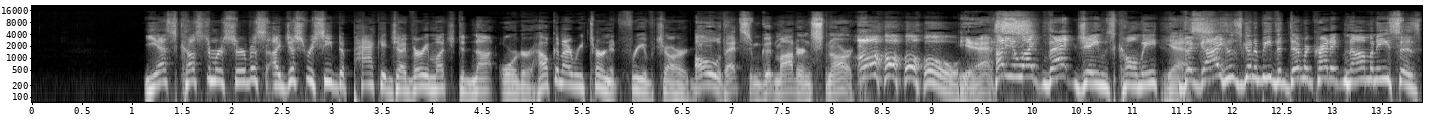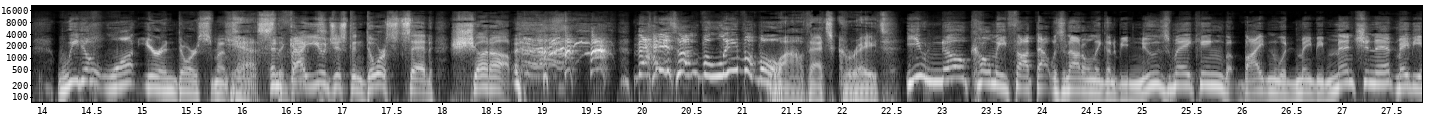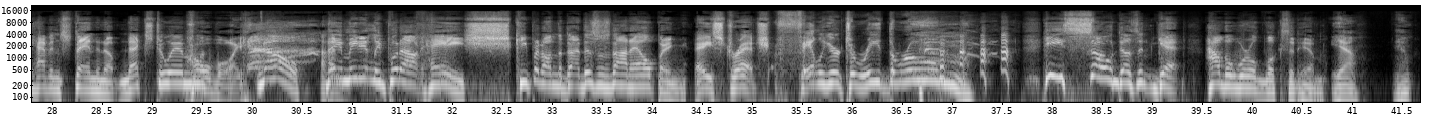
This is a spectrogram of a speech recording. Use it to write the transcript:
Yes, customer service. I just received a package I very much did not order. How can I return it free of charge? Oh, that's some good modern snark. Oh, Yes. How do you like that, James Comey? Yes. The guy who's going to be the Democratic nominee says, We don't want your endorsement. Yes, In the guy you just endorsed said, "Shut up." That is unbelievable. wow, that's great. You know, Comey thought that was not only going to be newsmaking, but Biden would maybe mention it, maybe have him standing up next to him. Oh boy. No, they immediately put out, "Hey, shh, keep it on the. Di- this is not helping." Hey, stretch. Failure to read the room. He so doesn't get how the world looks at him. yeah. Yep.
